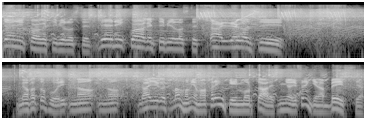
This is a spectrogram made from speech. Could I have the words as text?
Vieni qua che ti piglio lo stesso. Vieni qua che ti piglio lo stesso. Dai così. Abbiamo fatto fuori? No, no. Dai così. Mamma mia, ma Frankie è immortale, signori. Frankie è una bestia.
